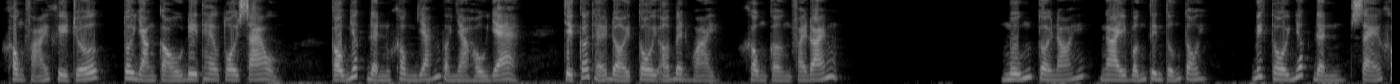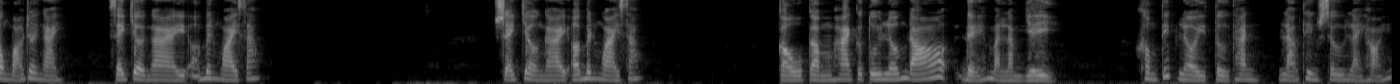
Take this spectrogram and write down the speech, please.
Không phải khi trước tôi dặn cậu đi theo tôi sao? Cậu nhất định không dám vào nhà hầu gia. Chỉ có thể đợi tôi ở bên ngoài, không cần phải đoán. Muốn tôi nói, ngài vẫn tin tưởng tôi. Biết tôi nhất định sẽ không bỏ rơi ngài. Sẽ chờ ngài ở bên ngoài sao? Sẽ chờ ngài ở bên ngoài sao? Cậu cầm hai cái túi lớn đó để mà làm gì? Không tiếp lời từ thanh, lão thiên sư lại hỏi.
